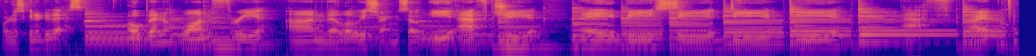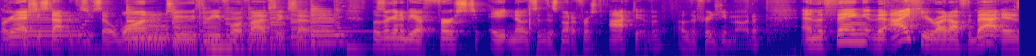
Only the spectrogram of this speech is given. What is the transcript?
we're just gonna do this. Open one, three on the low E string. So E, F, G, A, B, C, D, E, F right? We're gonna actually stop at this. So one, two, three, four, five, six, seven, eight. Those are gonna be our first eight notes of this mode, our first octave of the Phrygian mode. And the thing that I hear right off the bat is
